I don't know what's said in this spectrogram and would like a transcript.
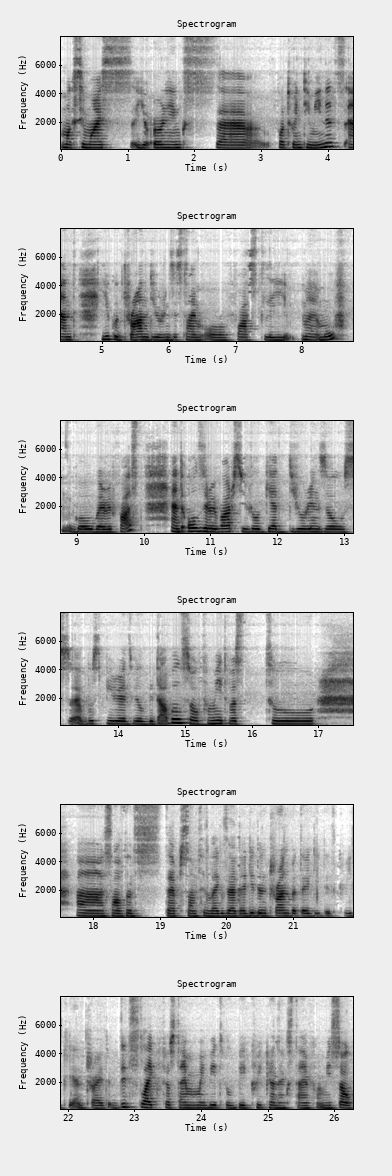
maximize your earnings uh, for 20 minutes and you could run during this time or fastly uh, move go very fast. And all the rewards you will get during those uh, boost periods will be double. So for me it was to uh, thousand steps something like that. I didn't run but I did it quickly and tried it. It's like first time maybe it will be quicker next time for me. So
